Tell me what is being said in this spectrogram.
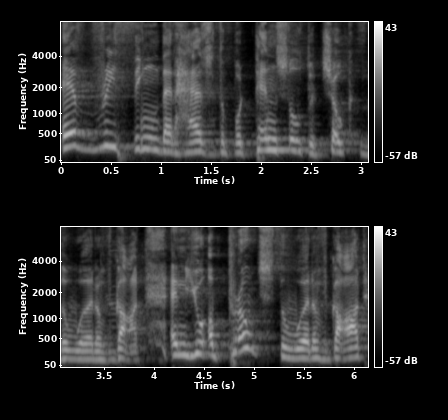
everything that has the potential to choke the word of God, and you approach the word of God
